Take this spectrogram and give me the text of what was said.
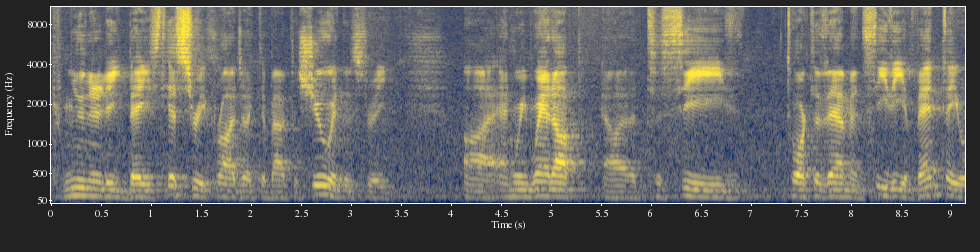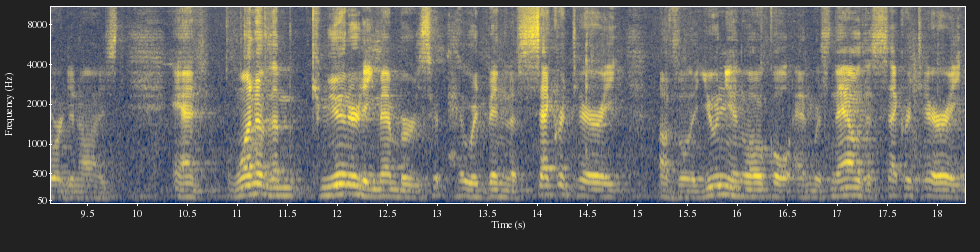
community-based history project about the shoe industry. Uh, and we went up uh, to see, talk to them and see the event they organized. And one of the community members who had been the secretary of the union local and was now the secretary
